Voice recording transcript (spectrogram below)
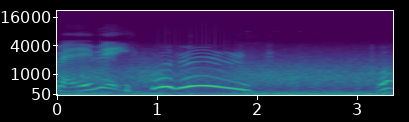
Baby! Woohoo! Oh.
